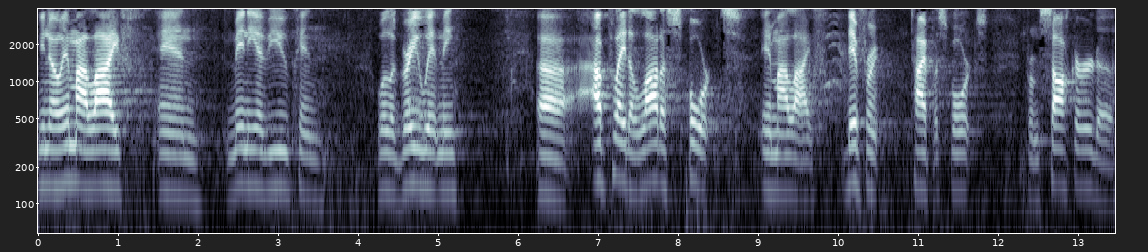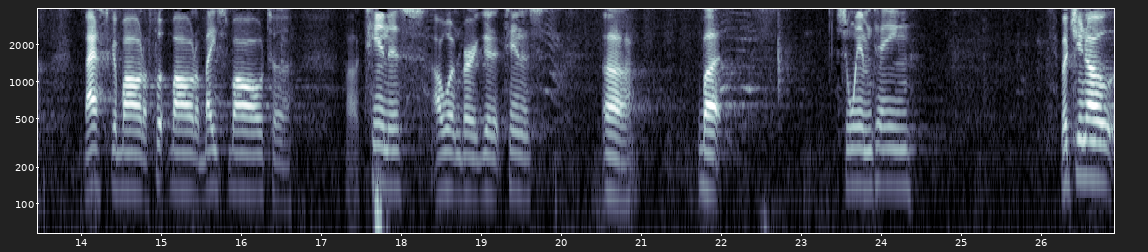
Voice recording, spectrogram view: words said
You know, in my life, and many of you can will agree with me. Uh, I've played a lot of sports in my life, different type of sports, from soccer to basketball to football to baseball to uh, tennis. I wasn't very good at tennis, uh, but swim team. But you know,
